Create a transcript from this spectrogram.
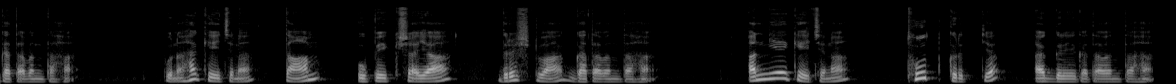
गतवन्तः। पुनः केचन ताम् उपेक्षया दृष्ट्वा गतवन्तः। अन्ये केचन थूत्कृत्य अग्रे गतवन्तः।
